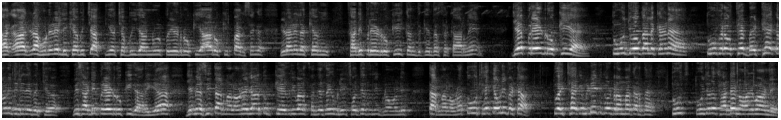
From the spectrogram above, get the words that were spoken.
ਆ ਜਿਹੜਾ ਹੁਣ ਇਹਨੇ ਲਿਖਿਆ ਵੀ ਝਾਕੀਆਂ 26 ਜਾਨ ਨੂੰ ਪਰੇਡ ਰੋਕੀ ਆ ਰੋਕੀ ਭਗਤ ਸਿੰਘ, ਜਿਹੜਾ ਨੇ ਲਿਖਿਆ ਵੀ ਸਾਡੀ ਪਰੇਡ ਰੋਕੀ ਕੰਦ- ਕੇਂਦਰ ਸਰਕਾਰ ਨੇ। ਜੇ ਪਰੇਡ ਰੋਕੀ ਹੈ, ਤੂੰ ਜੋ ਗੱਲ ਕਹਿਣਾ ਤੂੰ ਫਿਰ ਉੱਥੇ ਬੈਠਿਆ ਕਿਉਂ ਨਹੀਂ ਦਿੱਲੀ ਦੇ ਵਿੱਚ? ਵੀ ਸਾਡੀ ਪਰੇਡ ਰੁਕੀ ਜਾ ਰਹੀ ਆ। ਜਿਵੇਂ ਅਸੀਂ ਧਰਨਾ ਲਾਉਣੇ ਜਾਂ ਤੂੰ ਕੇਜਰੀਵਾਲ, ਸੰਜੇ ਸਿੰਘ, ਮਨੀਸ਼ ਸੋਧੇ ਲਈ ਬਣਾਉਣ ਲਈ ਧਰਨਾ ਲਾਉਣਾ, ਤੂੰ ਉੱਥੇ ਕਿਉਂ ਨਹੀਂ ਬੈਠਾ? ਤੂੰ ਇੱਥੇ ਆ ਕੇ ਮੀਡੀਆ 'ਚ ਕਿਉਂ ਡਰਾਮਾ ਕਰਦਾ? ਤੂੰ ਤੂੰ ਜਦੋਂ ਸਾਡੇ ਨੌਜਵਾਨ ਨੇ,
